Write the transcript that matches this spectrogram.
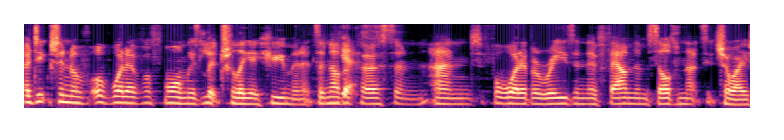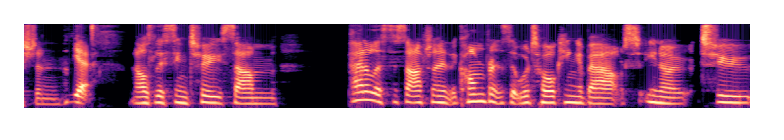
addiction of, of whatever form is literally a human. It's another yes. person. And for whatever reason, they've found themselves in that situation. Yes. And I was listening to some panelists this afternoon at the conference that were talking about, you know, to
